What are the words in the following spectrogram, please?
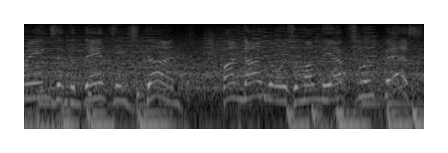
rings and the dancing's done, Fandango is among the absolute best.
